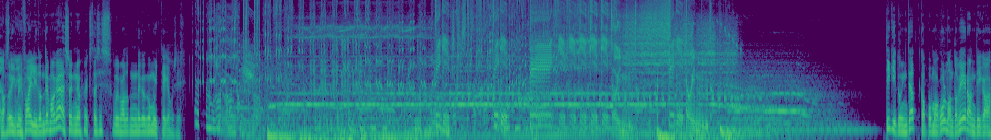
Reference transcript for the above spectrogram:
noh, õigemini failid on tema käes, onju, eks ta siis võimaldab nendega ka muid tegevusi. digid, digid, digitund, digitund digitund jätkab oma kolmanda veerandiga.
